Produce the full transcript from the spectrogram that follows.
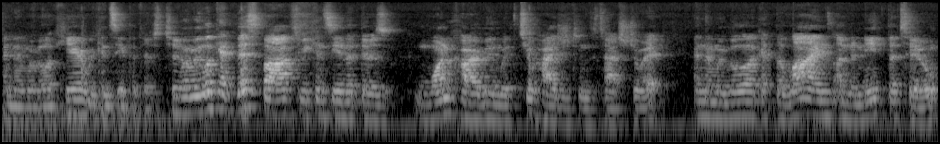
And then when we look here, we can see that there's two. When we look at this box, we can see that there's one carbon with two hydrogens attached to it. And then when we look at the lines underneath the two,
